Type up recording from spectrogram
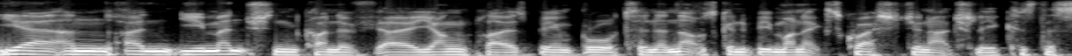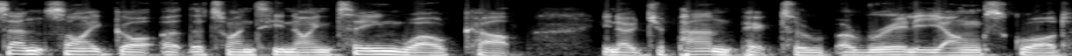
Yeah, and, and you mentioned kind of uh, young players being brought in, and that was going to be my next question actually, because the sense I got at the 2019 World Cup, you know, Japan picked a, a really young squad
